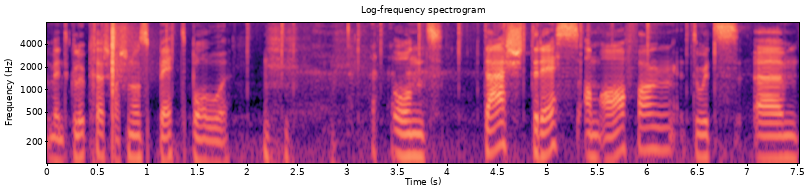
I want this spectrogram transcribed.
wenn du Glück hast, kannst du noch ein Bett bauen. und der Stress am Anfang tut ähm,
